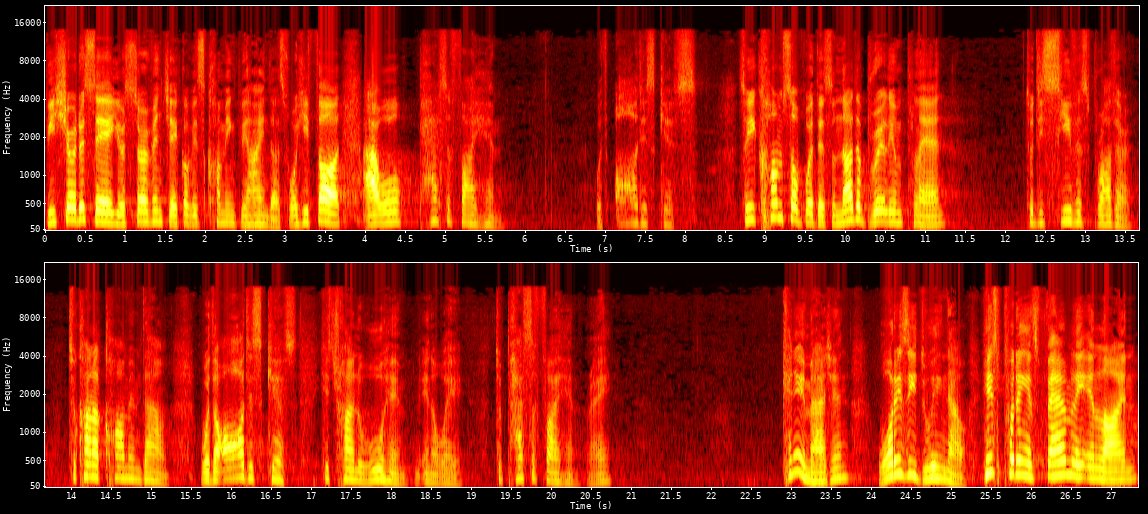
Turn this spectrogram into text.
be sure to say, Your servant Jacob is coming behind us. For he thought, I will pacify him with all these gifts. So he comes up with this another brilliant plan to deceive his brother, to kind of calm him down. With all these gifts, he's trying to woo him in a way, to pacify him, right? Can you imagine? What is he doing now? He's putting his family in line,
